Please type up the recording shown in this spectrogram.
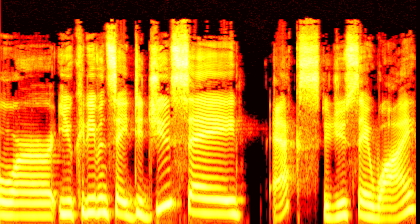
Or you could even say, Did you say X? Did you say Y?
